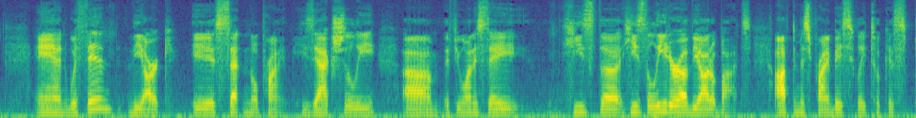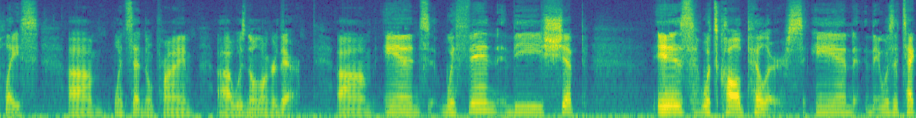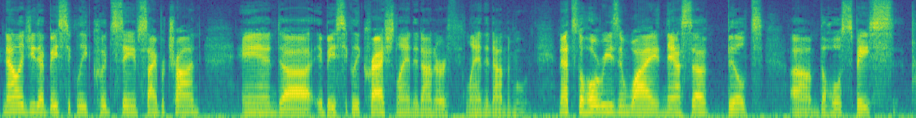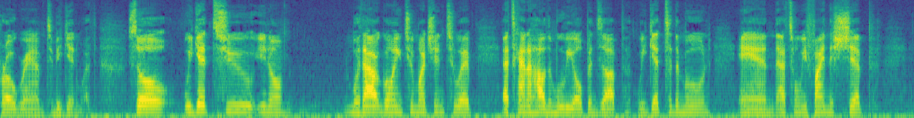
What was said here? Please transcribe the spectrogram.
and within the Ark is Sentinel Prime. He's actually, um, if you want to say, he's the he's the leader of the Autobots. Optimus Prime basically took his place um, when Sentinel Prime uh, was no longer there. Um, and within the ship is what's called pillars, and it was a technology that basically could save Cybertron, and uh, it basically crash landed on Earth, landed on the moon. That's the whole reason why NASA built um, the whole space program to begin with. So we get to, you know, without going too much into it, that's kind of how the movie opens up. We get to the moon, and that's when we find the ship.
